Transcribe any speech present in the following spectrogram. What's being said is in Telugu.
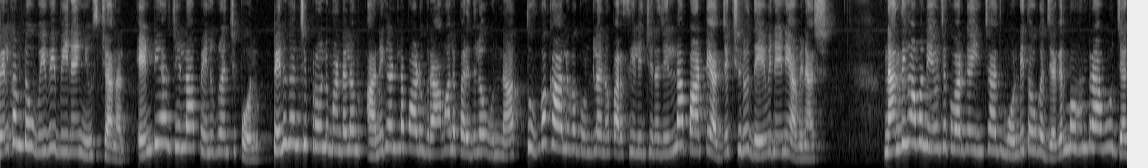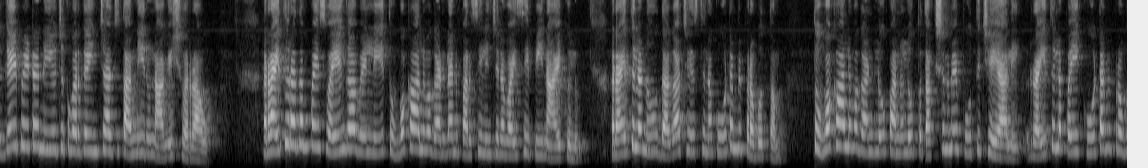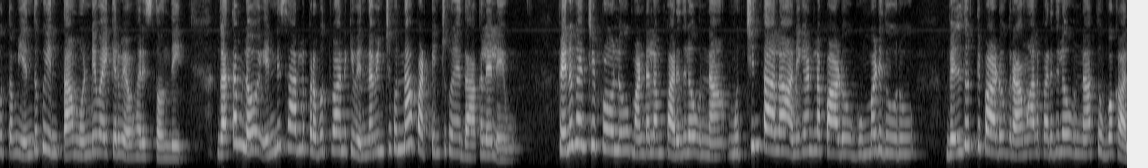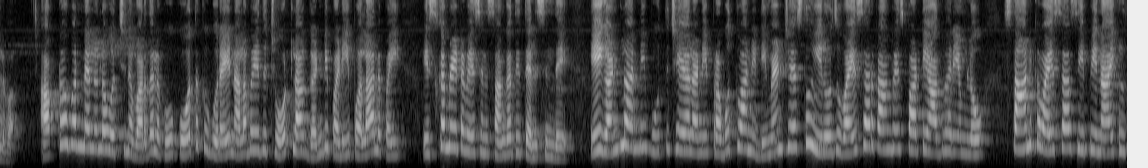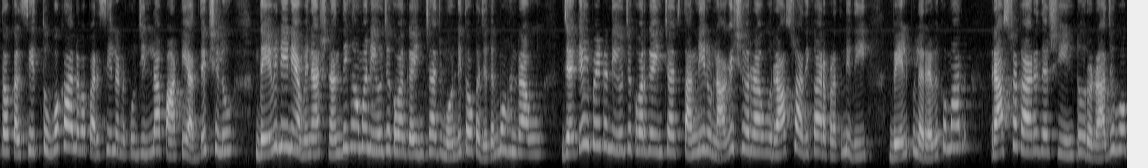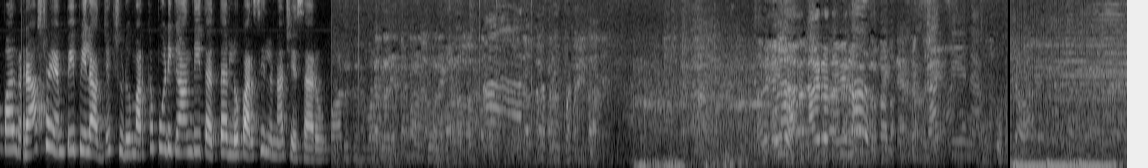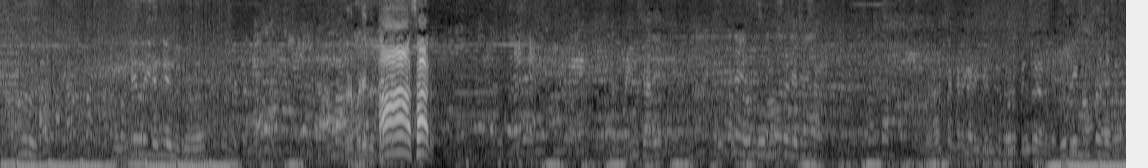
Welcome to V V B nine news channel. NTR జిల్లా పెనుగంచిపోలు పెనుగంచిప్రోలు మండలం అనిగండ్లపాడు గ్రామాల పరిధిలో ఉన్న తువ్వ కాలువ గుండ్లను పరిశీలించిన జిల్లా పార్టీ అధ్యక్షులు దేవినేని అవినాష్. నందిగామ నియోజకవర్గ ఇన్ఛార్జ్ మొండితోగ జగన్మోహన్ రావు జగ్గైపేట నియోజకవర్గ ఇన్ఛార్జ్ తన్నీరు నాగేశ్వరరావు. రైతు రథంపై స్వయంగా వెళ్ళి తువ్వకాలువ గండ్లను పరిశీలించిన వైసీపీ నాయకులు. రైతులను దగా చేస్తున్న కూటమి ప్రభుత్వం. తువ్వకాలువ గండ్లు పనులు తక్షణమే పూర్తి చేయాలి. రైతులపై కూటమి ప్రభుత్వం ఎందుకు ఇంత మొండి వైఖరి వ్యవహరిస్తోంది? గతంలో ఎన్నిసార్లు ప్రభుత్వానికి విన్నవించుకున్నా పట్టించుకునే దాఖలే లేవు. పెనుగంచిపోలు మండలం పరిధిలో ఉన్న ముచ్చింతాల అనిగండ్లపాడు గుమ్మడిదూరు వెల్దుర్తిపాడు గ్రామాల పరిధిలో ఉన్న తువ్వకాలువ. అక్టోబర్ నెలలో వచ్చిన వరదలకు కోతకు గురై నలభై ఐదు చోట్ల గండిపడి పొలాలపై ఇసుకమేట వేసిన సంగతి తెలిసిందే. ఈ గంటలు అన్ని పూర్తి చేయాలని ప్రభుత్వాన్ని డిమాండ్ చేస్తూ ఈరోజు వైఎస్ఆర్ కాంగ్రెస్ పార్టీ ఆధ్వర్యంలో స్థానిక వైఎస్ఆర్సీపీ నాయకులతో కలిసి తువ్వకాలువ పరిశీలనకు జిల్లా పార్టీ అధ్యక్షులు దేవినేని అవినాష్ నందిగామ నియోజకవర్గ ఇన్ఛార్జ్ మొండితోక జగన్మోహన్ రావు జగ్గైపేట నియోజకవర్గ ఇన్ఛార్జ్ తన్నీరు నాగేశ్వరరావు రాష్ట్ర అధికార ప్రతినిధి వేల్పుల రవికుమార్ రాష్ట్ర కార్యదర్శి ఇంటూరు రాజగోపాల్ రాష్ట్ర ఎంపీపీల అధ్యక్షుడు మర్కపూడి గాంధీ తదితరులు పరిశీలన చేశారు. సార్. Three months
